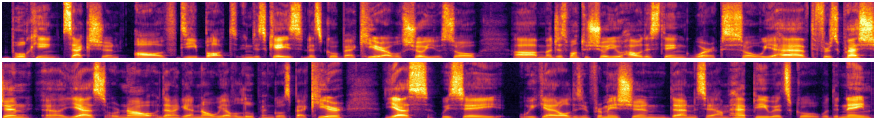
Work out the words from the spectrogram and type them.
booking section of the bot. In this case, let's go back here. I will show you. So um, I just want to show you how this thing works. So we have the first question, uh, yes or no. Then again, no, we have a loop and goes back here. Yes, we say we get all this information. Then say I'm happy. Let's go with the name,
